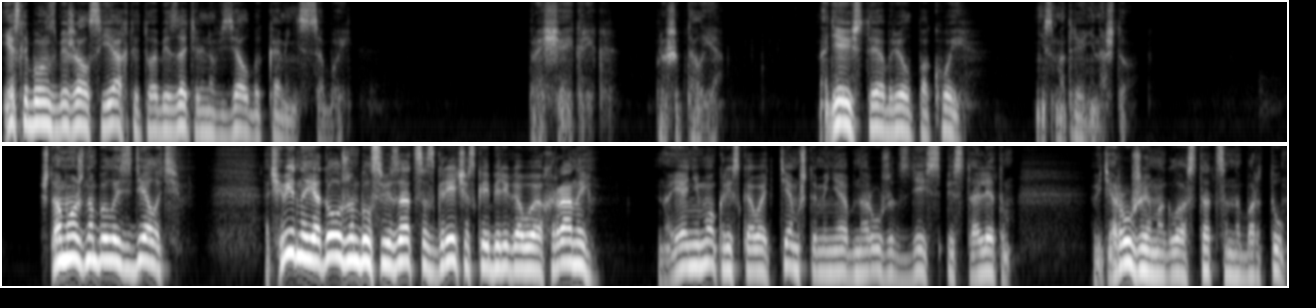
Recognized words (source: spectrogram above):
Если бы он сбежал с яхты, то обязательно взял бы камень с собой. «Прощай, Крик», — прошептал я. «Надеюсь, ты обрел покой, несмотря ни на что». Что можно было сделать? Очевидно, я должен был связаться с греческой береговой охраной, но я не мог рисковать тем, что меня обнаружат здесь с пистолетом, ведь оружие могло остаться на борту.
